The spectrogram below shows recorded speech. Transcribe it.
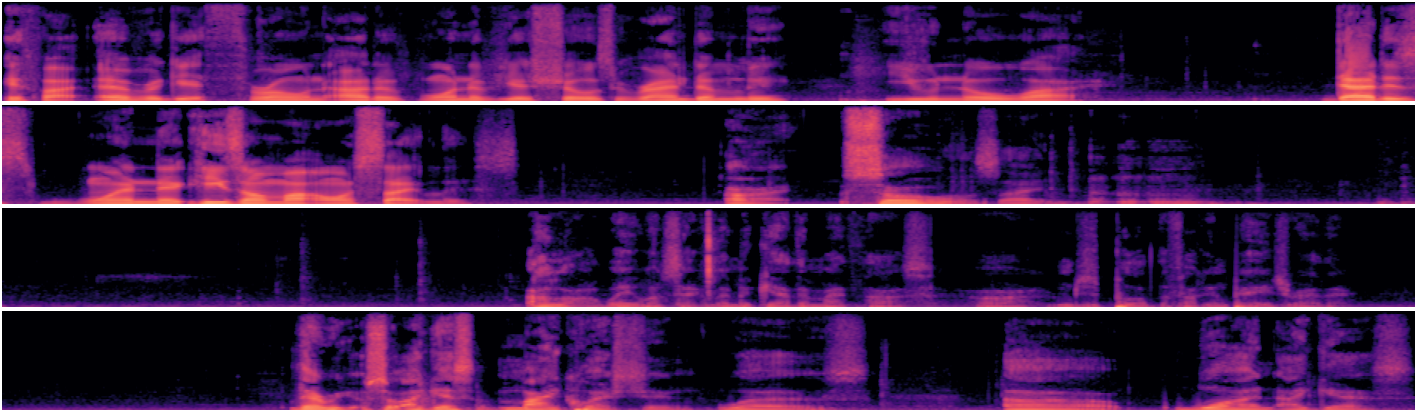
If I ever get thrown out of one of your shows randomly, you know why. That is one that he's on my on site list. All right, so on site. Hold on, wait one second. Let me gather my thoughts. Or let me just pull up the fucking page rather. There we go. So I guess my question was uh one, I guess,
